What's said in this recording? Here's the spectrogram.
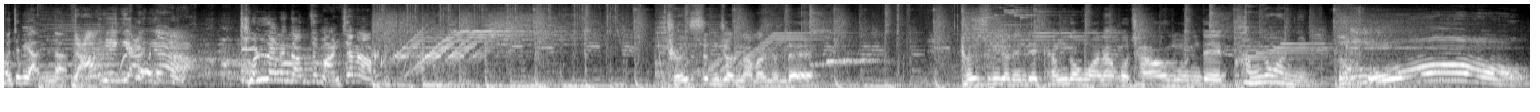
어차피 안 나. 나 얘기 아니야 털 나는 남자 많잖아 결승전 남았는데 결승전인데 강동원하고 차은우인데 강동원님. 오.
